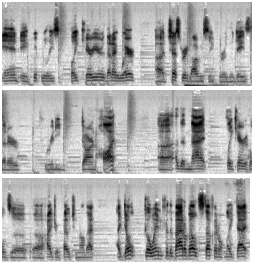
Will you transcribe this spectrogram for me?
and a quick release plate carrier that I wear. Uh, chest rig, obviously, for the days that are pretty darn hot. Uh, other than that, plate carrier holds a, a hydro pouch and all that. I don't go in for the battle belt stuff. I don't like that.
